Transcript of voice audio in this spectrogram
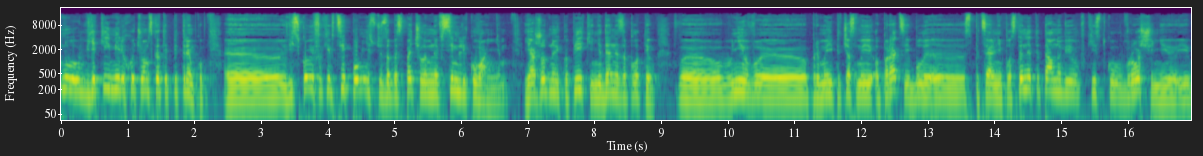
Ну, в якій мірі хочу вам сказати підтримку. Е, військові фахівці повністю забезпечили мене всім лікуванням. Я жодної копійки ніде не заплатив. Е, мені в, е, при моїй, під час моєї операції були е, спеціальні пластини титанові в кістку врощені. І,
